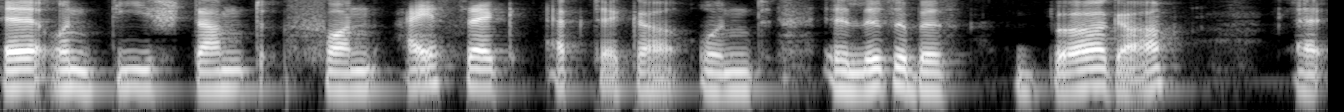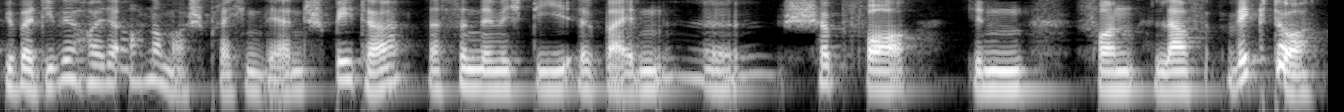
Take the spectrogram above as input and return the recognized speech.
äh, und die stammt von Isaac Aptecker und Elizabeth Burger, äh, über die wir heute auch nochmal sprechen werden später. Das sind nämlich die äh, beiden äh, Schöpfer in von Love Victor.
